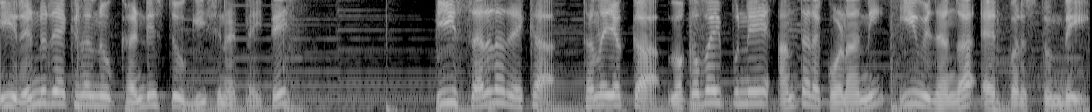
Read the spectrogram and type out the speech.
ఈ రెండు రేఖలను ఖండిస్తూ గీసినట్లయితే ఈ సరళ రేఖ తన యొక్క ఒకవైపునే అంతర కోణాన్ని ఈ విధంగా ఏర్పరుస్తుంది.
